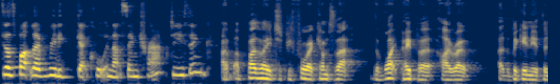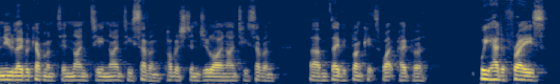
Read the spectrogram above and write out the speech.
does Butler really get caught in that same trap, do you think? Uh, uh, by the way, just before I come to that, the white paper I wrote at the beginning of the new Labour government in 1997, published in July 97, um, David Blunkett's white paper, we had a phrase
